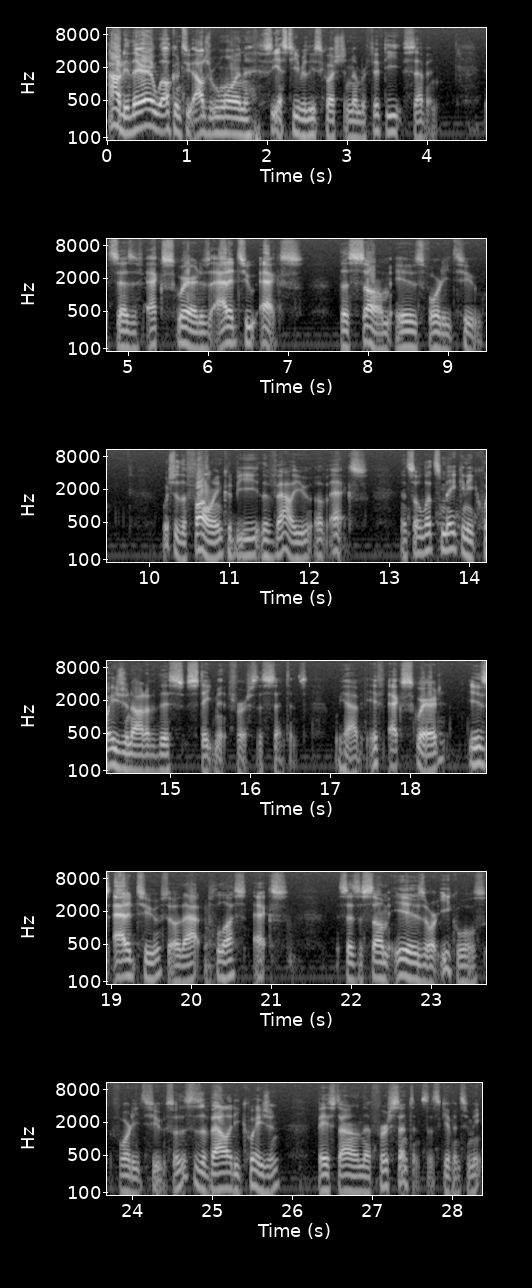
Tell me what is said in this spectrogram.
Howdy there, welcome to Algebra 1 CST release question number 57. It says if x squared is added to x, the sum is 42. Which of the following could be the value of x? And so let's make an equation out of this statement first, this sentence. We have if x squared is added to, so that plus x, it says the sum is or equals 42. So this is a valid equation based on the first sentence that's given to me.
